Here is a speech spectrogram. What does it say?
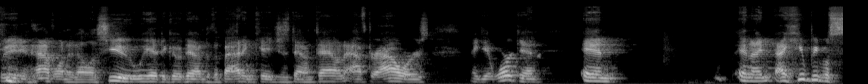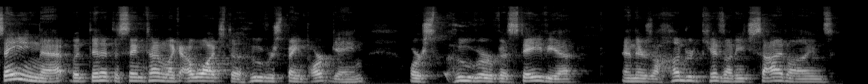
we didn't even have one at LSU. We had to go down to the batting cages downtown after hours and get work in. And and I, I hear people saying that, but then at the same time, like I watched a Hoover Spain Park game or Hoover Vestavia, and there's a hundred kids on each sidelines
